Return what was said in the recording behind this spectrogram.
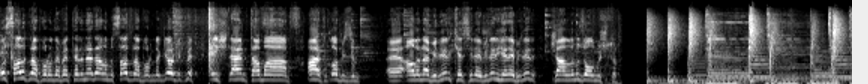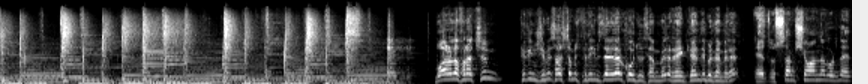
O sağlık raporunda veteriner alımı sağlık raporunda gördük mü işlem tamam. Artık o bizim e, alınabilir, kesilebilir, yenebilir canlımız olmuştur. Bu arada Fırat'cığım pirincimiz, haşlamış pirincimizde neler koydun sen böyle? Renklendi birdenbire. Evet ustam şu anda burada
